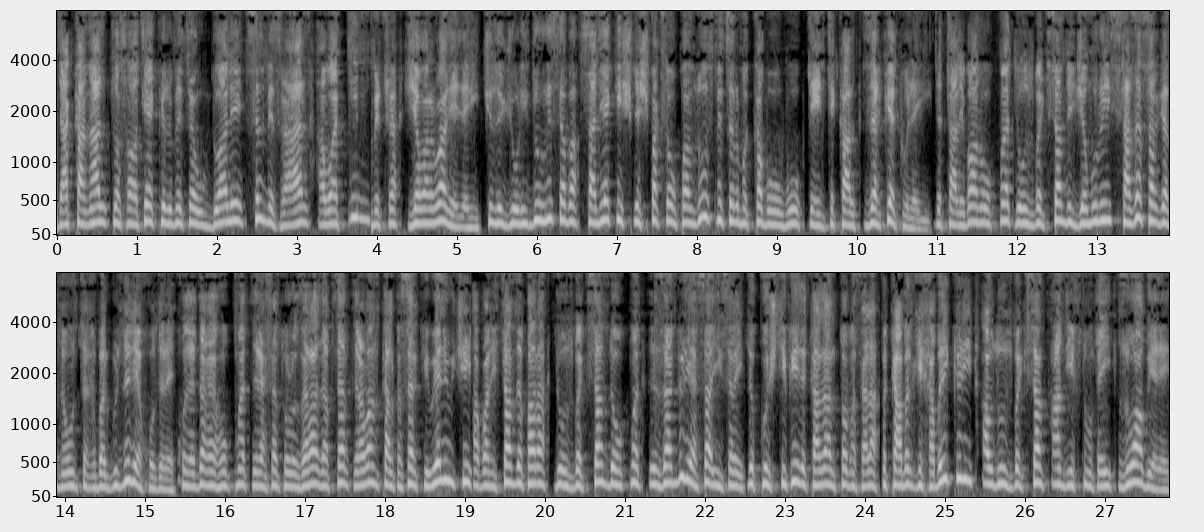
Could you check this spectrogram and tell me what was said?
دا کانال 280 کیلومتره اوږدوالی 100 متره عرض او 8 متره ژوروالی لري چې د جوړیدو وروسته به ثانیه کې 650 متر مکعب اوبو د انتقال ظرفیت ولري د طالبانو حکومت د ازبکستان د جمهور رئیس تازه څرګندونو ته غبرګون نه دی ښودلی خو دغه حکومت د ریاست الوزرا دفتر روان کال په سر کې ویلي چې افغانستان لپاره د ازبکستان د حکومت ځانګړي اساسي سره د کوشتیپی د کانال په مسله په کابل کې خبرې کړي او د ازبکستان اندېښنو ته ځواب ویلی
